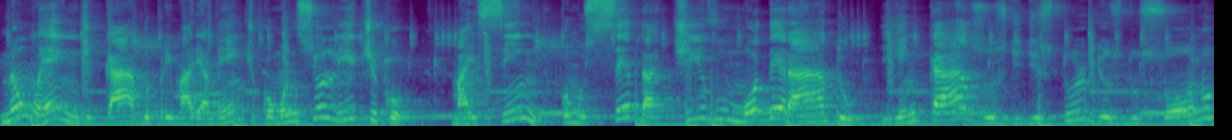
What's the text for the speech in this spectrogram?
não é indicado primariamente como ansiolítico, mas sim como sedativo moderado e em casos de distúrbios do sono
